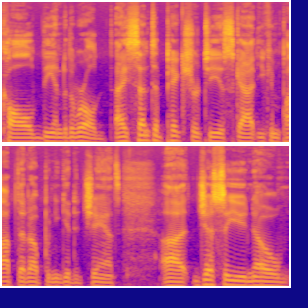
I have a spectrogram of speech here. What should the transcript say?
called "The End of the World." I sent a picture to you, Scott. You can pop that up when you get a chance, uh, just so you know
